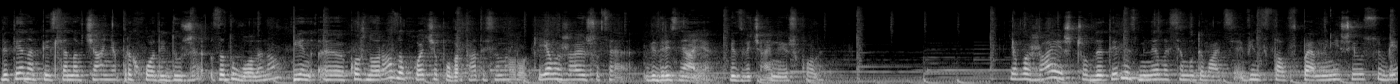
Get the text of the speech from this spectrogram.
Дитина після навчання приходить дуже задоволена. Він е, кожного разу хоче повертатися на уроки. Я вважаю, що це відрізняє від звичайної школи. Я вважаю, що в дитини змінилася мотивація. Він став впевненіший у собі,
